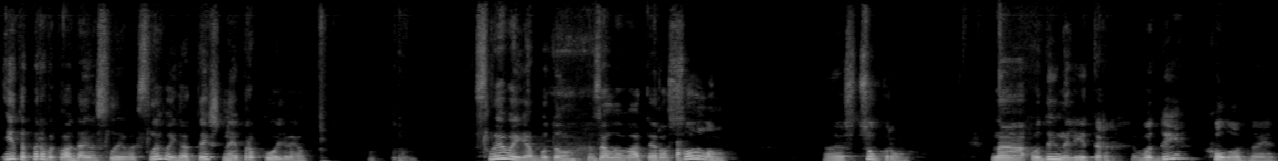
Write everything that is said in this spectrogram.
І тепер викладаю сливи. Сливи я теж не проколюю. Сливи я буду заливати розсолом е, з цукром. На 1 літр води холодної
